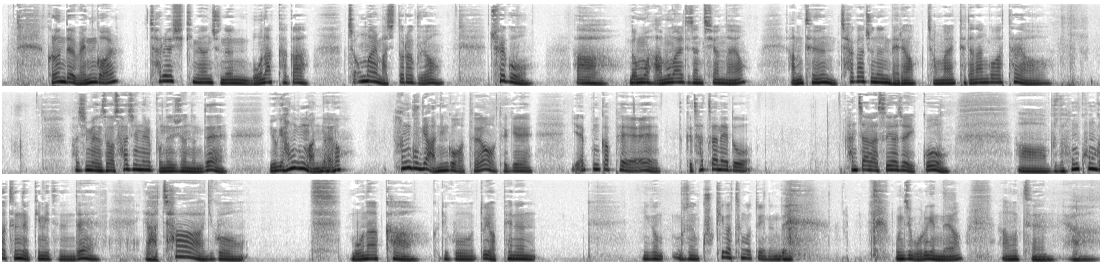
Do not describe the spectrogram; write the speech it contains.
그런데 웬걸 차를 시키면 주는 모나카가 정말 맛있더라고요. 최고. 아, 너무 아무 말 대잔치였나요? 암튼 차가 주는 매력 정말 대단한 것 같아요. 하시면서 사진을 보내주셨는데 여기 한국 맞나요? 한국이 아닌 것 같아요. 되게 예쁜 카페에 그 찻잔에도 한자가 쓰여져 있고 어, 무슨 홍콩 같은 느낌이 드는데 야 차 이거 모나카 그리고 또 옆에는 이거 무슨 쿠키 같은 것도 있는데 뭔지 모르겠네요. 아무튼 야,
